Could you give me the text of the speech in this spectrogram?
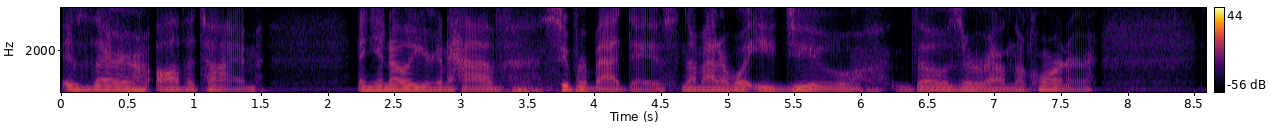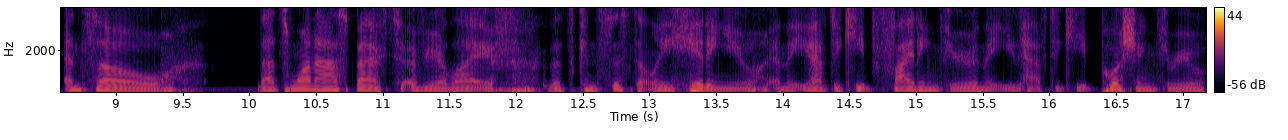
is there all the time. And you know you're going to have super bad days no matter what you do those are around the corner. And so that's one aspect of your life that's consistently hitting you and that you have to keep fighting through and that you have to keep pushing through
